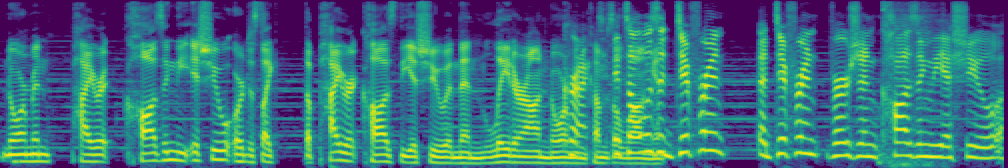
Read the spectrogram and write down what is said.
Norman pirate causing the issue, or just like the pirate caused the issue and then later on Norman Correct. comes it's along? always a different a different version causing the issue,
